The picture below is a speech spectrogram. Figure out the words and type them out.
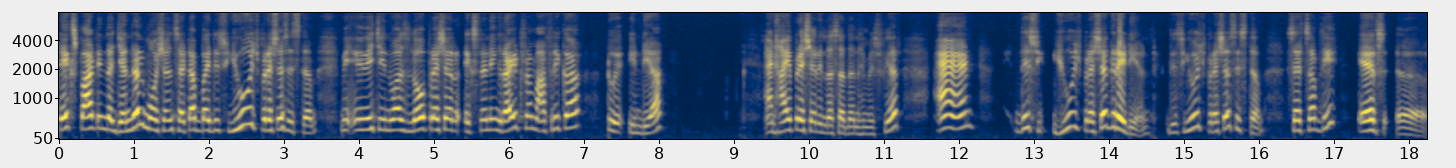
takes part in the general motion set up by this huge pressure system which involves low pressure extending right from Africa to India and high pressure in the southern hemisphere and this huge pressure gradient, this huge pressure system sets up the air, uh,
